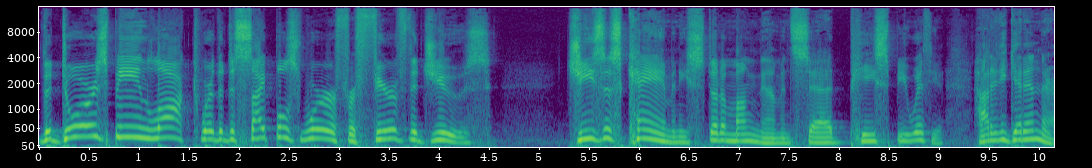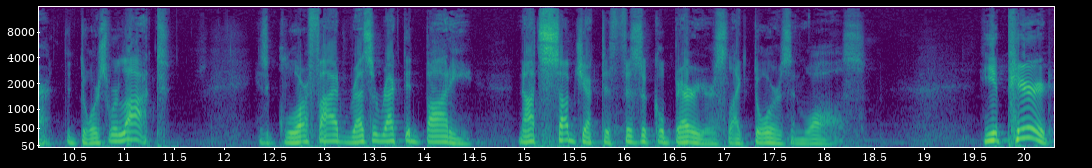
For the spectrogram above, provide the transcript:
the doors being locked where the disciples were for fear of the Jews, Jesus came and he stood among them and said, Peace be with you. How did he get in there? The doors were locked. His glorified, resurrected body, not subject to physical barriers like doors and walls. He appeared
